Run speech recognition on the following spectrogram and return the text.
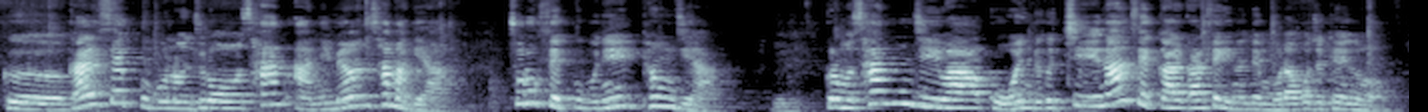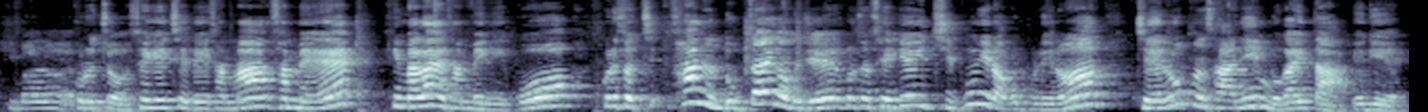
그 갈색 부분은 주로 산 아니면 사막이야. 초록색 부분이 평지야. 네. 그러면 산지와 고원인데 그 진한 색깔 갈색 있는데 뭐라고 적혀있노? 히말라야 그렇죠. 세계 최대 산막, 산맥, 히말라야 산맥이 있고, 그래서 지- 산은 높다이가 그지? 그래서 세계의 지붕이라고 불리는 제일 높은 산이 뭐가 있다? 여기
